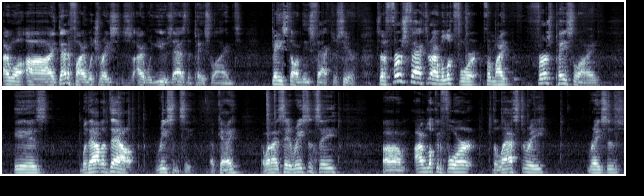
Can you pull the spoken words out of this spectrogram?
I will uh, identify which races I will use as the pace lines based on these factors here. So the first factor I will look for for my first pace line is, without a doubt, recency. Okay, and when I say recency, um, I'm looking for the last three races,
